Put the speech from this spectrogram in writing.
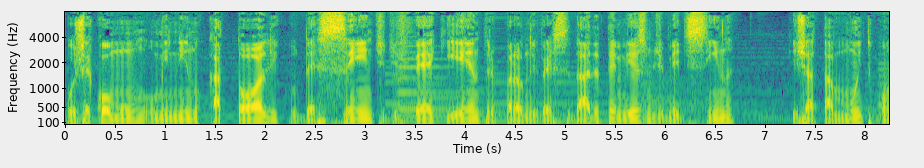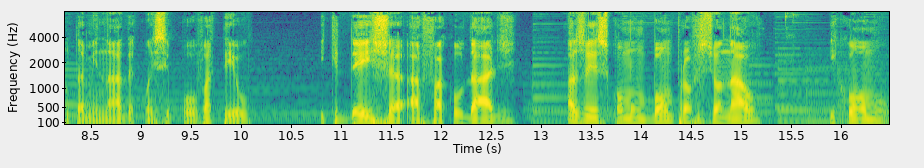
Hoje é comum o menino católico, decente, de fé, que entra para a universidade, até mesmo de medicina, que já está muito contaminada com esse povo ateu, e que deixa a faculdade, às vezes, como um bom profissional e como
